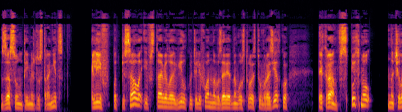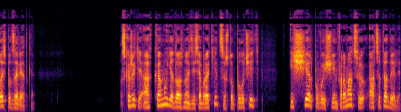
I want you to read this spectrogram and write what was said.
засунутой между страниц. Лив подписала и вставила вилку телефонного зарядного устройства в розетку. Экран вспыхнул, началась подзарядка. Скажите, а к кому я должна здесь обратиться, чтобы получить исчерпывающую информацию о цитадели?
